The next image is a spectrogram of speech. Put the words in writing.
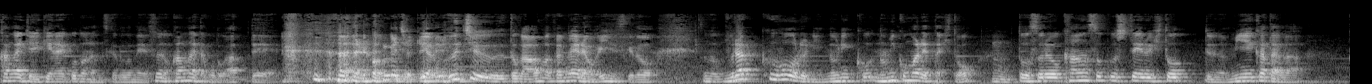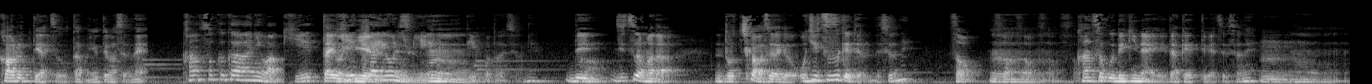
考えちゃいけないことなんですけどね、そういうの考えたことがあって、考えちゃいけないや、宇宙とかあんま考えない方がいいんですけど、そのブラックホールに乗りこ飲み込まれた人うん。とそれを観測している人っていうのは見え方が変わるってやつを多分言ってますよね。観測側には消えたように見える消えたように見えうんるっていうことですよね。で、うん実はまだ、どっちか忘れたけど、落ち続けてるんですよね。そう。そうそうそうそう。観測できないだけっていうやつですよね。うんうん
